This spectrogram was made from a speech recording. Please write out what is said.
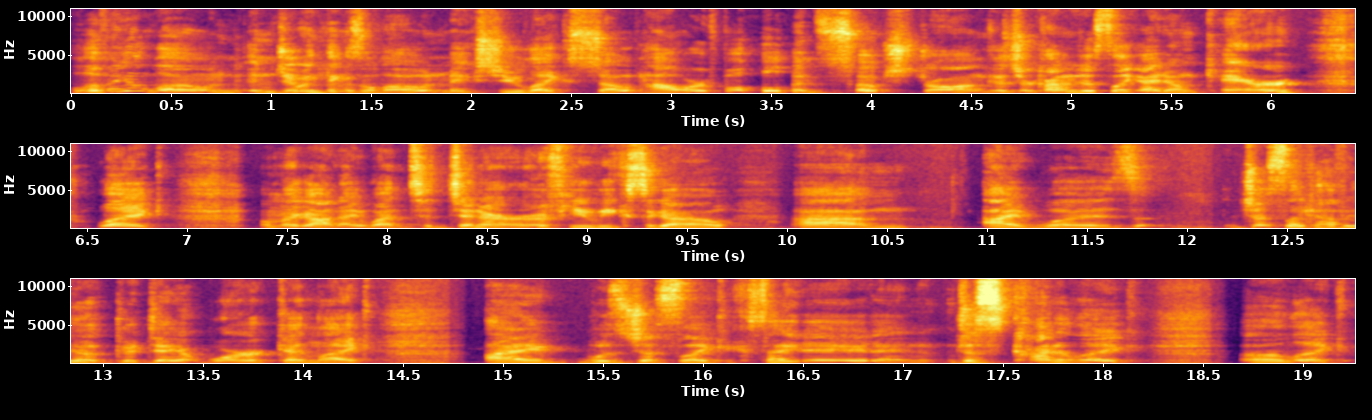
living alone and doing things alone makes you like so powerful and so strong because you're kind of just like I don't care. Like, oh my god, I went to dinner a few weeks ago. Um, I was just like having a good day at work and like I was just like excited and just kind of like oh like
